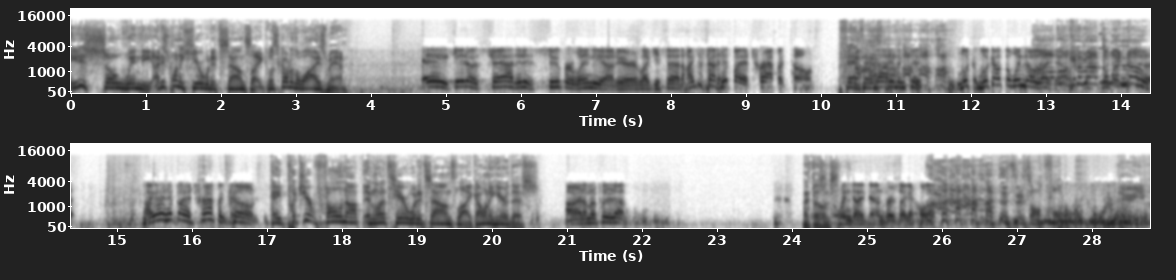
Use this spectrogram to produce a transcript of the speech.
it is so windy. I just want to hear what it sounds like. Let's go to the wise man. Hey, Gaydos, Chad, it is super windy out here. Like you said, I just got hit by a traffic cone. I'm not Fantastic. even kidding. Look, look out the window oh, right Oh, now. look at him out the Look window. into. I got hit by a traffic cone. Hey, put your phone up and let's hear what it sounds like. I want to hear this. All right, I'm going to put it up. That doesn't. Oh, the wind died down for a second. Hold on. this is awful. There you,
